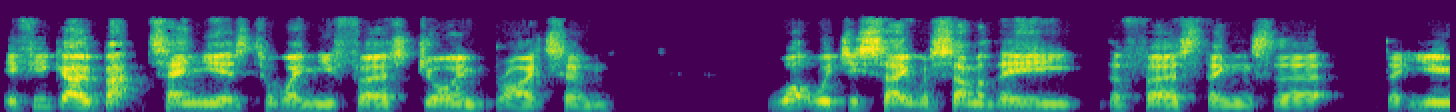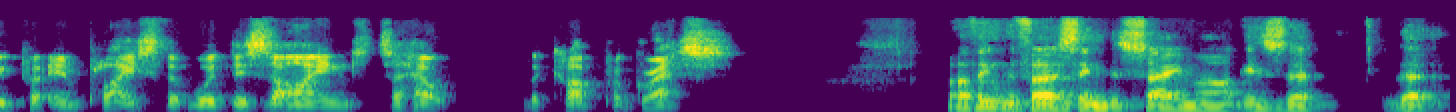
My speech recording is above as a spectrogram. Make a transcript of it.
if you go back ten years to when you first joined Brighton, what would you say were some of the the first things that that you put in place that were designed to help the club progress? Well, I think the first thing to say, Mark, is that that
